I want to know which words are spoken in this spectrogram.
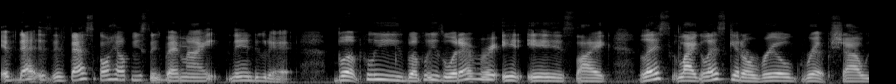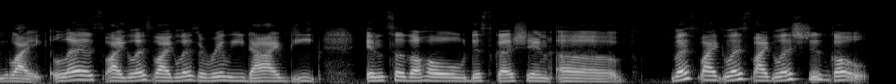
if that is if that's gonna help you sleep at night, then do that. But please, but please, whatever it is, like let's like let's get a real grip, shall we? Like let's like let's like let's really dive deep into the whole discussion of let's like let's like let's just go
